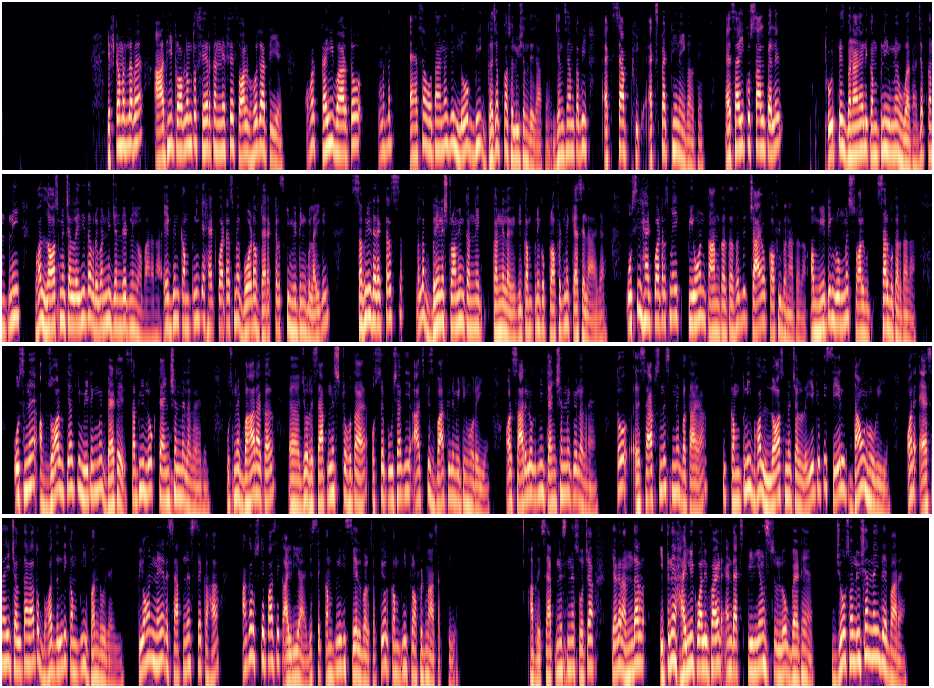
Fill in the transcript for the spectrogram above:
इसका मतलब है, आधी प्रॉब्लम तो शेयर करने से सॉल्व हो जाती है। और कई बार तो मतलब ऐसा होता है ना कि लोग भी गजब का सोल्यूशन दे जाते हैं, जिनसे हम कभी एक्सेप्ट एक्सपेक्ट ही नहीं करते। ऐसा ही कुछ साल पहले टूथपेस्ट बनाने वाली कंपनी में हुआ था। जब कंपनी बहुत लॉस में चल रही थी, तब रेवेन्यू जनरेट नहीं हो पा रहा था। एक दिन कंपनी के हेडक्वार्टर्स में बोर्ड ऑफ़ डायरेक्टर्स की मीटिंग बुलाई गई। सभी डायरेक्टर्स मतलब ब्रेन स्ट्रॉमिंग करने करने लगे कि कंपनी को प्रॉफिट में कैसे लाया जाए। उसी हेडक्वार्टर्स में एक पियोन काम करता था, जो चाय और कॉफ़ी बनाता था और मीटिंग रूम में सॉल्व सर्व करता था। उसने ऑब्जॉर्व किया कि मीटिंग में बैठे सभी लोग टेंशन में लग रहे थे। उसने बाहर आकर जो रिसेप्शनिस्ट होता है, उससे पूछा कि आज किस बात के लिए मीटिंग हो रही है? और सारे लोग इतनी टेंशन में क्यों लग रहे हैं? तो रिसेप्शनिस्ट ने बताया कि कंपनी बहुत लॉस में चल रही है क्योंकि सेल डाउन हो गई है। और ऐसा ही चलता रहा तो बहुत जल्दी कंपनी बंद हो जाएगी। पियोन ने रिसेप्शनिस्ट से कहा, अगर उसके पास एक आइडिया है जिससे कंपनी की सेल बढ़ सकती है और कंपनी प्रॉफिट में आ सकती है। अब रिसेप्शनिस्ट ने सोचा कि अगर अंदर इतने हाईली क्वालिफाइड एंड एक्सपीरियंस्ड लोग बैठे हैं, जो सॉल्यूशन नहीं दे पा रहे हैं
